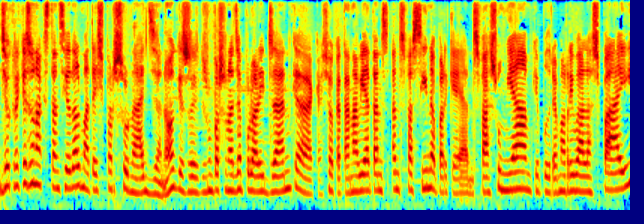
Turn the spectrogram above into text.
Jo crec que és una extensió del mateix personatge, no? que és, és un personatge polaritzant que, que això que tan aviat ens, ens fascina perquè ens fa somiar amb que podrem arribar a l'espai,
